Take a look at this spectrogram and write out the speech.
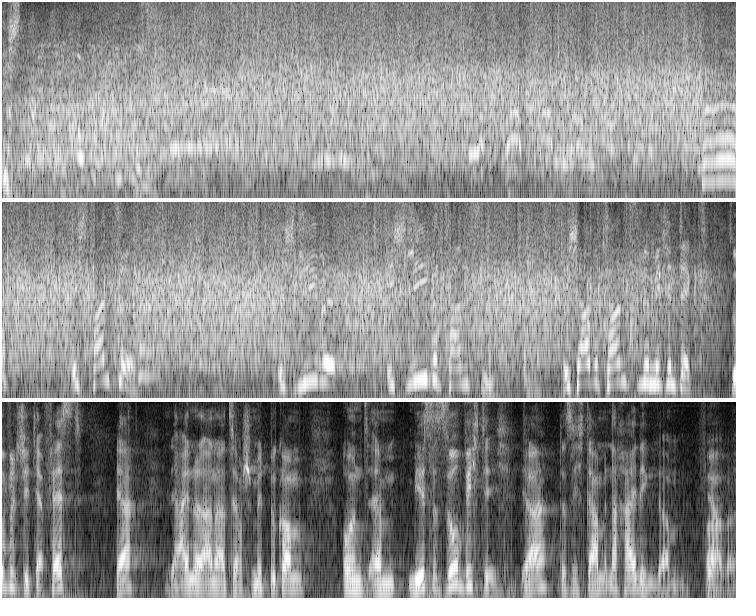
Ich. Ich tanze. Ich liebe, ich liebe tanzen. Ich habe Tanzen für mich entdeckt. So viel steht ja fest. Ja? Der eine oder andere hat es ja auch schon mitbekommen. Und ähm, mir ist es so wichtig, ja, dass ich damit nach Heiligendamm fahre.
